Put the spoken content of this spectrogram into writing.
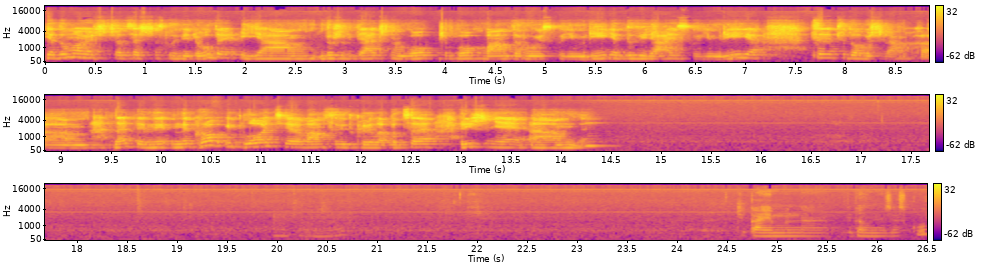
Я думаю, що це щасливі люди, і я дуже вдячна Богу, що Бог вам дарує свої мрії, довіряє свої мрії. Це чудовий шлях. Ем, Знаєте, не, не кров і плоть вам це відкрила, бо це рішення. ем, Чекаємо на відновлення зв'язку.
